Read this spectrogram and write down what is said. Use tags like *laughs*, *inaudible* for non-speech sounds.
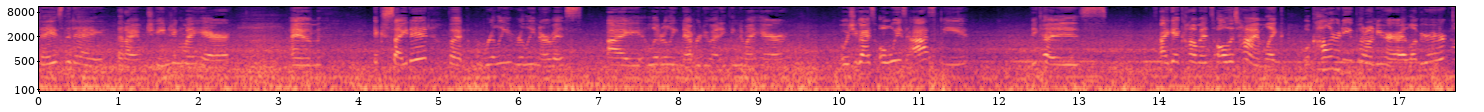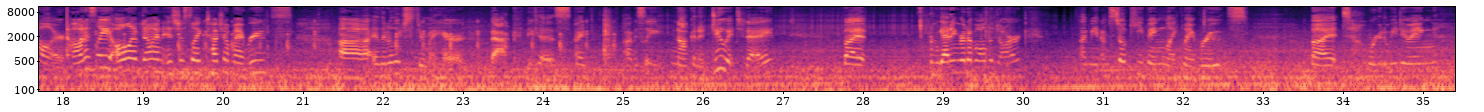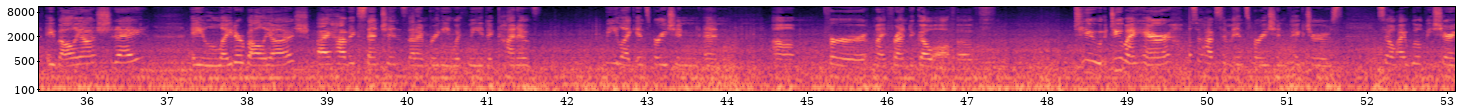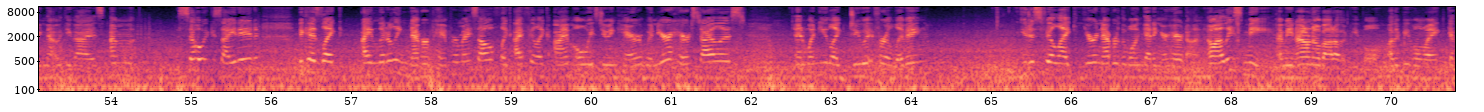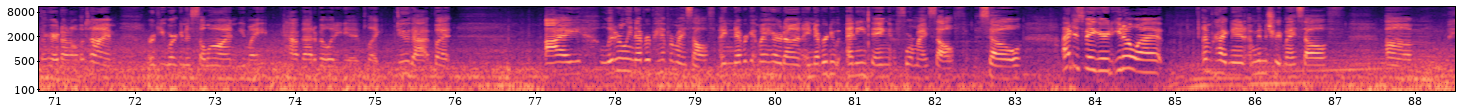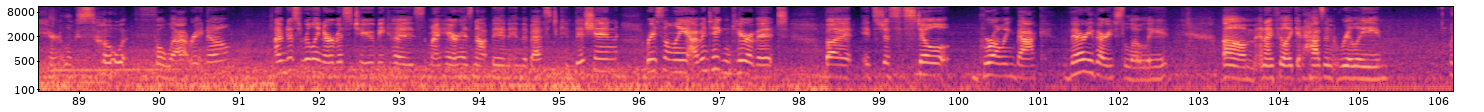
today is the day that I am changing my hair. I am excited, but really, really nervous. I literally never do anything to my hair, which you guys always ask me because I get comments all the time like, what color do you put on your hair? I love your hair color. Honestly, all I've done is just like touch up my roots. Uh, I literally just threw my hair back because I'm obviously not gonna do it today, but I'm getting rid of all the dark. I mean, I'm still keeping like my roots, but we're gonna be doing a balayage today, a lighter balayage. I have extensions that I'm bringing with me to kind of be like inspiration and um, for my friend to go off of to do my hair. I also have some inspiration pictures, so I will be sharing that with you guys. I'm so excited because like I literally never pamper myself. Like I feel like I'm always doing hair. When you're a hairstylist and when you like do it for a living, you just feel like you're never the one getting your hair done. Oh, at least me. I mean, I don't know about other people. Other people might get their hair done all the time. Or if you work in a salon, you might have that ability to like do that. But I literally never pamper myself. I never get my hair done. I never do anything for myself. So I just figured, you know what? I'm pregnant. I'm gonna treat myself. Um, my hair looks *laughs* so flat right now. I'm just really nervous too because my hair has not been in the best condition recently. I've been taking care of it, but it's just still growing back very, very slowly. Um, and I feel like it hasn't really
